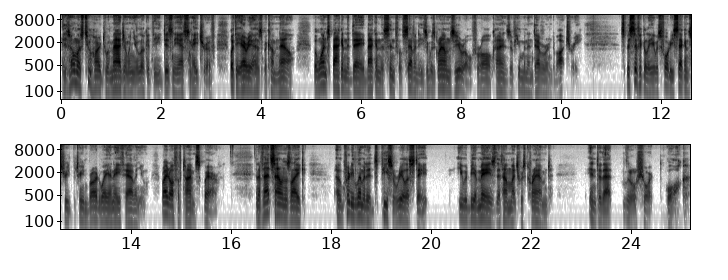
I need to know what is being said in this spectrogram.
Is almost too hard to imagine when you look at the Disney esque nature of what the area has become now. But once back in the day, back in the sinful 70s, it was ground zero for all kinds of human endeavor and debauchery. Specifically, it was 42nd Street between Broadway and 8th Avenue, right off of Times Square. And if that sounds like a pretty limited piece of real estate, you would be amazed at how much was crammed into that little short walk.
